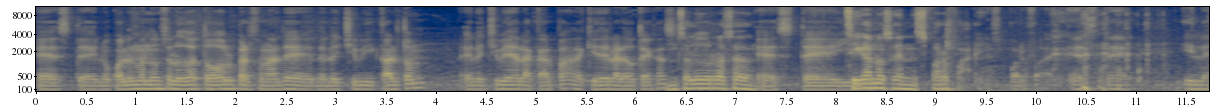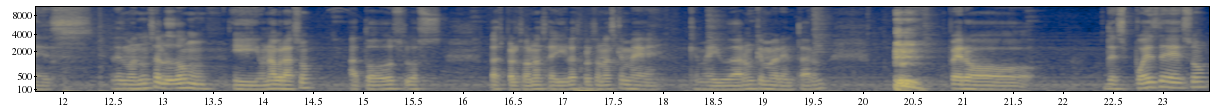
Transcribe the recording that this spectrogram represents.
este, lo cual les mando un saludo a todo el personal de, del HEB Carlton, el HEB de la Carpa, de aquí de Laredo, Texas. Un saludo, raza. Este, Síganos en Spotify. Spotify. Este, y les, les mando un saludo y un abrazo a todos los las personas ahí, las personas que me, que me ayudaron, que me orientaron. Pero después de eso,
